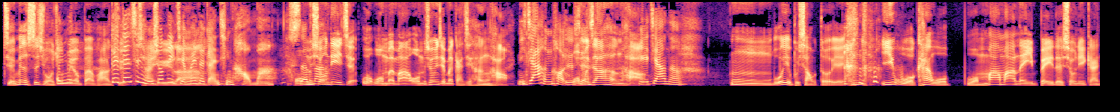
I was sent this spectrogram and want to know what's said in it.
姐妹的事情我就没有办法。对，但是你们兄弟姐妹的感情好吗？我们兄弟姐我我们吗？我们兄弟姐妹感情很好。你家很好，就是我们家很好。别家呢？嗯，我也不晓得耶。以我看，我我妈妈那一辈的兄弟感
